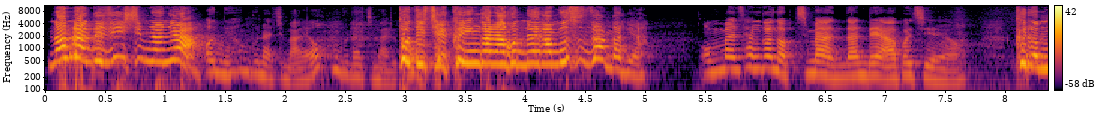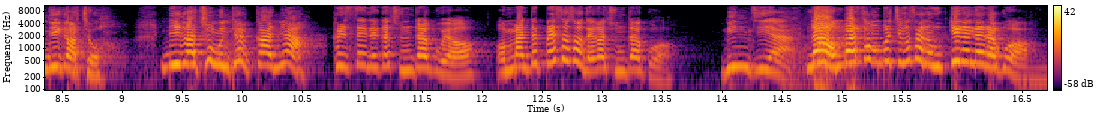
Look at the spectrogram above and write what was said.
나는 안 되지 20년이야. 언니 흥분하지 마요. 흥분하지 말고. 도대체 그 인간하고 내가 무슨 상관이야? 엄만 상관없지만 난 내 아버지예요. 그럼 네가 줘. 네가 주면 될 거 아니야? 글쎄 내가 준다고요. 엄마한테 뺏어서 내가 준다고. 민지야. 나 엄마 성부 찍고 사는 웃기는 애라고.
